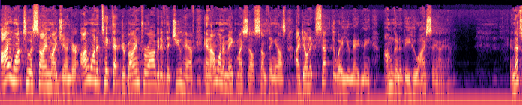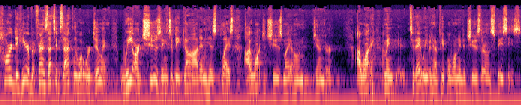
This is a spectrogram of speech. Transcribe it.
I want to assign my gender. I want to take that divine prerogative that you have, and I want to make myself something else. I don't accept the way you made me. I'm going to be who I say I am. And that's hard to hear, but friends, that's exactly what we're doing. We are choosing to be God in His place. I want to choose my own gender. I want, I mean, today we even have people wanting to choose their own species.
